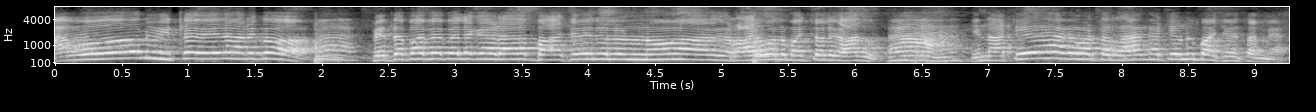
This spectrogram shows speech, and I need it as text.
అవో నువ్వు ఇట్లా వేయడం అనుకో. పెద్ద పాపే పిల్లకాడ భాష వేణులను రాయవాళ్ళు మంచోళ్ళు కాదు. నిన్ను అటే అగబడతారు రాంగట్టే నువ్వు భాష వేస్తాం మేము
